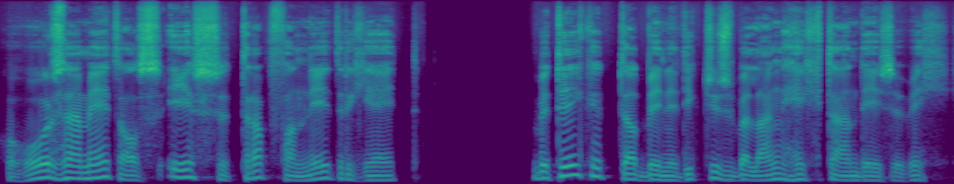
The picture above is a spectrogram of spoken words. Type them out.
Gehoorzaamheid als eerste trap van nederigheid betekent dat Benedictus belang hecht aan deze weg.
